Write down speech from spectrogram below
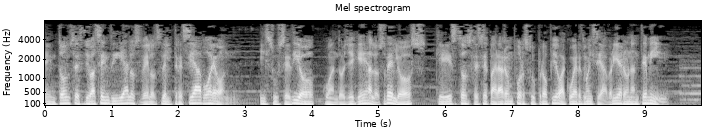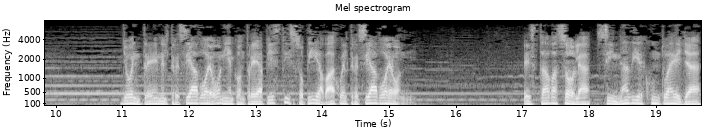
Entonces yo ascendí a los velos del treceavo eón. Y sucedió, cuando llegué a los velos, que estos se separaron por su propio acuerdo y se abrieron ante mí. Yo entré en el treceavo eón y encontré a Pistis Sofía bajo el treceavo eón. Estaba sola, sin nadie junto a ella,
